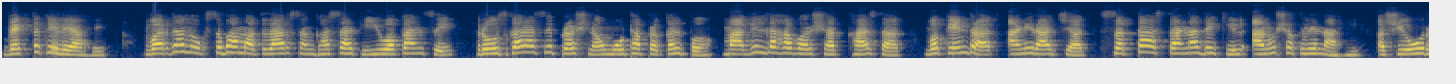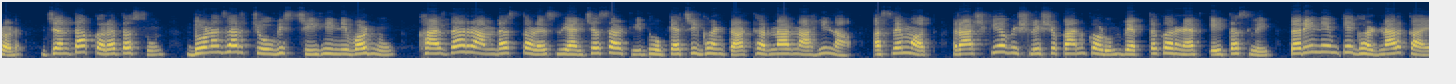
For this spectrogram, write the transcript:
व्यक्त केले आहे. वर्धा लोकसभा मतदारसंघासाठी युवकांचे रोजगाराचे प्रश्न मोठा प्रकल्प मागील दहा वर्षात खासदार व केंद्रात आणि राज्यात सत्ता असताना देखील आणू शकले नाही अशी ओरड जनता करत असून दोन हजार चोवीस ची ही निवडणूक खासदार रामदास तडस यांच्यासाठी धोक्याची घंटा ठरणार नाही ना? असे मत राजकीय विश्लेषकांकडून व्यक्त करण्यात येत असले तरी नेमके घडणार काय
